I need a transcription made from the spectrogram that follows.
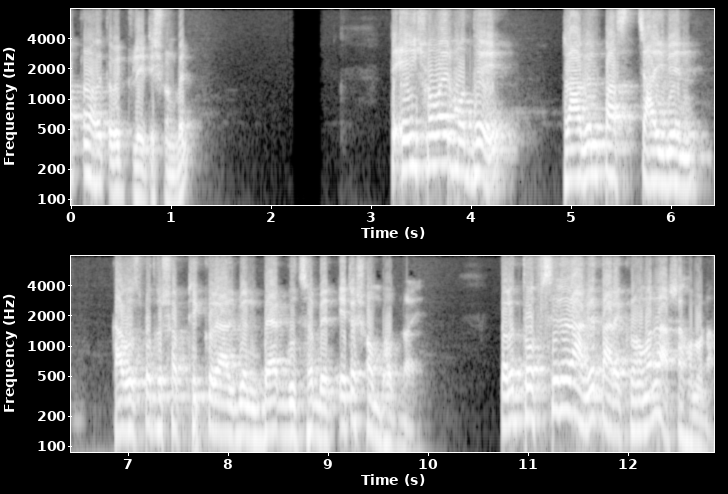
আপনারা হয়তো একটু লেটে শুনবেন। এই সময়ের মধ্যে ট্রাভেল পাস চাইবেন কাগজপত্র সব ঠিক করে আসবেন, ব্যাগ গুছাবেন, এটা সম্ভব নয়। তাহলে তফসিলের আগে তারেক রহমানের আশা হলো না।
